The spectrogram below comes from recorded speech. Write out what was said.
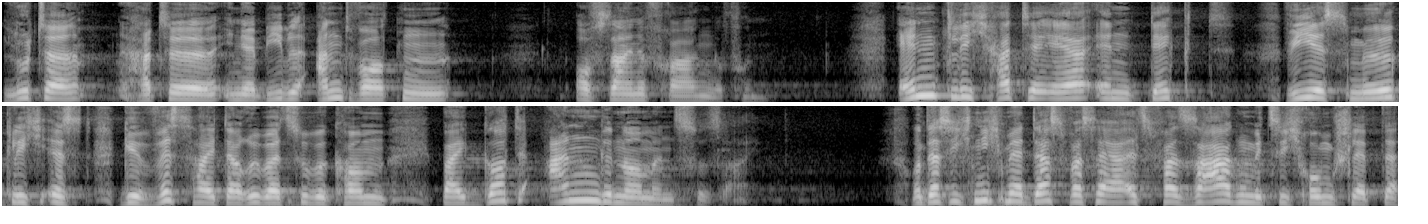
Luther hatte in der Bibel Antworten auf seine Fragen gefunden. Endlich hatte er entdeckt, wie es möglich ist, Gewissheit darüber zu bekommen, bei Gott angenommen zu sein. Und dass ich nicht mehr das, was er als Versagen mit sich rumschleppte,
